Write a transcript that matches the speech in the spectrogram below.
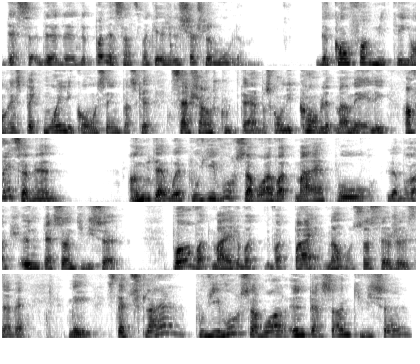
de, de, pas de sentiment, je cherche le mot là, de conformité. On respecte moins les consignes parce que ça change tout le temps, parce qu'on est complètement mêlé. En fin de semaine, en Outaouais, pouviez-vous recevoir votre mère pour le brunch? Une personne qui vit seule. Pas votre mère et votre, votre père. Non, ça, je le savais. Mais c'était-tu clair? Pouviez-vous recevoir une personne qui vit seule?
